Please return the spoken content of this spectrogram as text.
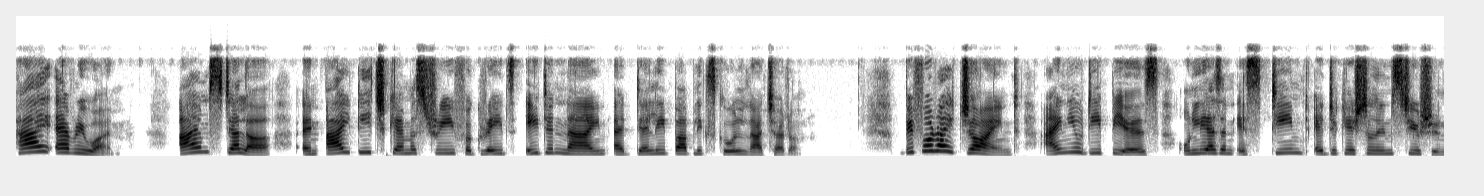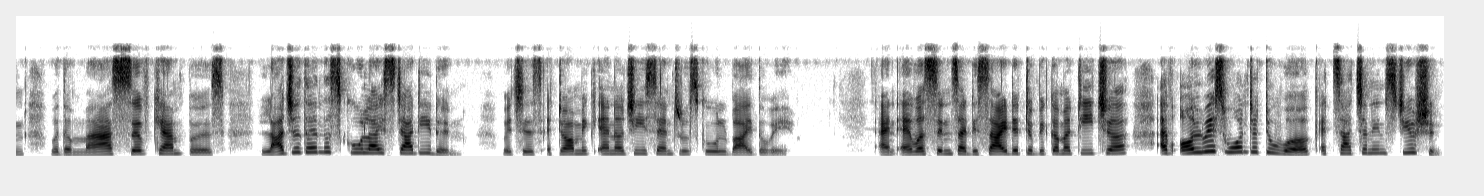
Hi everyone, I'm Stella and I teach chemistry for grades 8 and 9 at Delhi Public School, Nacharam. Before I joined, I knew DPS only as an esteemed educational institution with a massive campus, larger than the school I studied in, which is Atomic Energy Central School, by the way. And ever since I decided to become a teacher, I've always wanted to work at such an institution.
